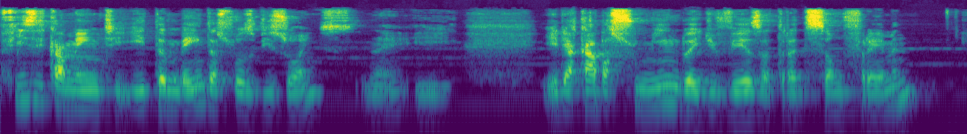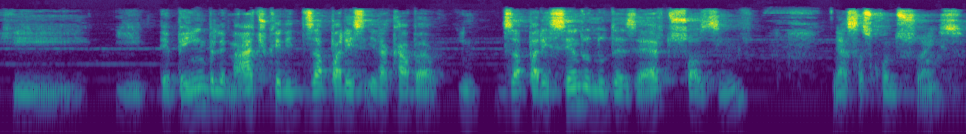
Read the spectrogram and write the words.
fisicamente e também das suas visões, né? E, ele acaba assumindo aí de vez a tradição Fremen e, e é bem emblemático ele desaparece, ele acaba desaparecendo no deserto sozinho nessas condições.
